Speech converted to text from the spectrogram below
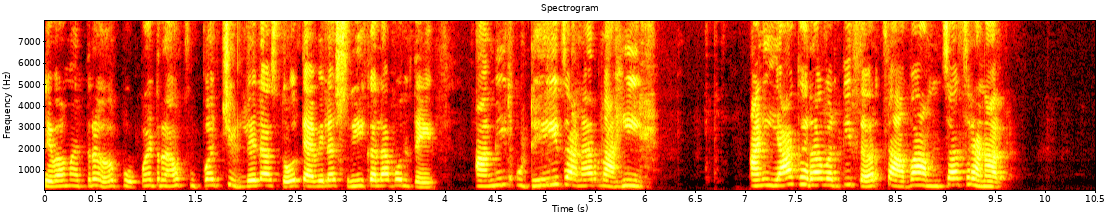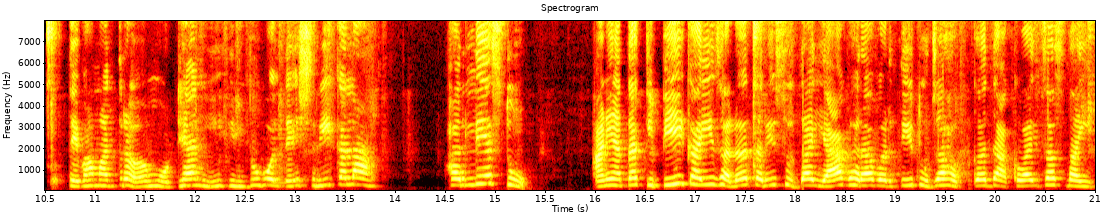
तेव्हा मात्र पोपटराव खूपच चिडलेला असतो. त्यावेळेला श्रीकला बोलते आम्ही कुठेही जाणार नाही. आणि या घरावरती तर ताबा आमचाच राहणार. तेव्हा मात्र मोठ्यानी हिंदू बोलते श्रीकला हरलीयस तू. आणि आता कितीही काही झालं तरी सुद्धा या घरावरती तुझा हक्क दाखवायचाच नाही.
